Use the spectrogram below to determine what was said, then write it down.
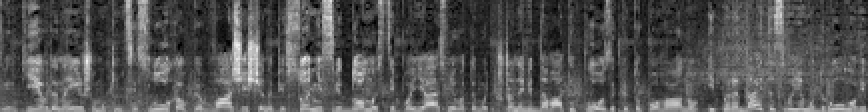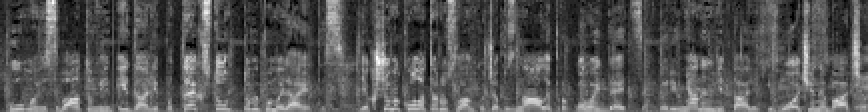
дзвінків, де на іншому кінці слухавки ваші ще напівсонні свідомості пояснюватимуть, що не віддавати позики то погано, і передайте своєму другові, кумові, сватові і далі по тексту, то ви помиляєтесь. Якщо Микола та Руслан хоча б знали про кого йдеться, то рівнянин Віталій і в очі не бачив,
